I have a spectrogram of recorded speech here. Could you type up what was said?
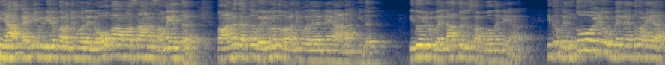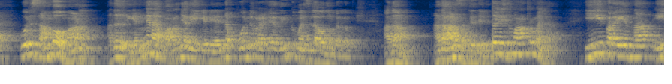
ഞാൻ കഴിഞ്ഞ വീഡിയോ പറഞ്ഞ പോലെ ലോകാവസാന സമയത്ത് പലതൊക്കെ വരുമെന്ന് പറഞ്ഞ പോലെ തന്നെയാണ് ഇത്. ഇതൊരു വല്ലാത്തൊരു സംഭവം തന്നെയാണ്. ഇത് എന്തോ ഒരു പിന്നെ എന്താ പറയാ ഒരു സംഭവമാണ്. അത് എങ്ങനെ പറഞ്ഞറിയിക്കേണ്ടത്? എന്റെ പൊന്നു പ്രേക്ഷകർ നിങ്ങൾക്ക് മനസ്സിലാവുന്നുണ്ടല്ലോ. അതാണ് അതാണ് സത്യത്തിൽ. ഇത് മാത്രമല്ല ഈ പറയുന്ന ഈ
